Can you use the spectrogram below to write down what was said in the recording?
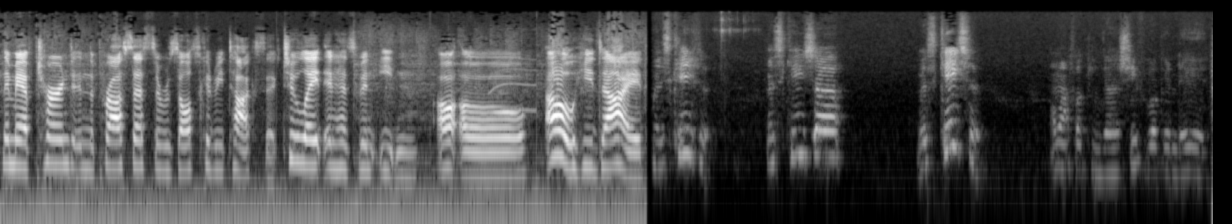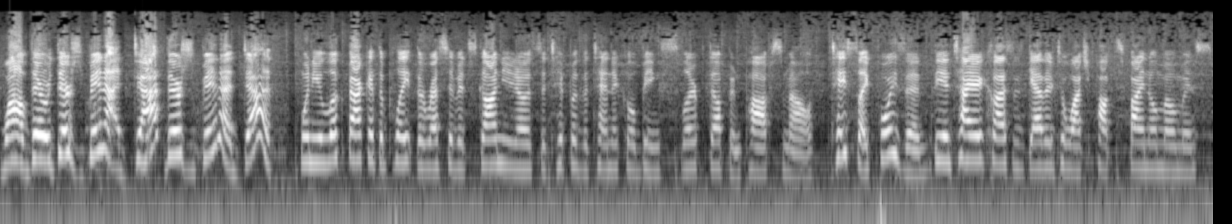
They may have turned in the process. The results could be toxic. Too late, it has been eaten. Uh-oh. Oh, he died. Miss Keisha. Miss Keisha. Miss Keisha. Oh my fucking god, she fucking dead. Wow, there, there's been a death? There's been a death! When you look back at the plate, the rest of it's gone. You know it's the tip of the tentacle being slurped up in Pop's mouth. Tastes like poison. The entire class is gathered to watch Pop's final moments.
